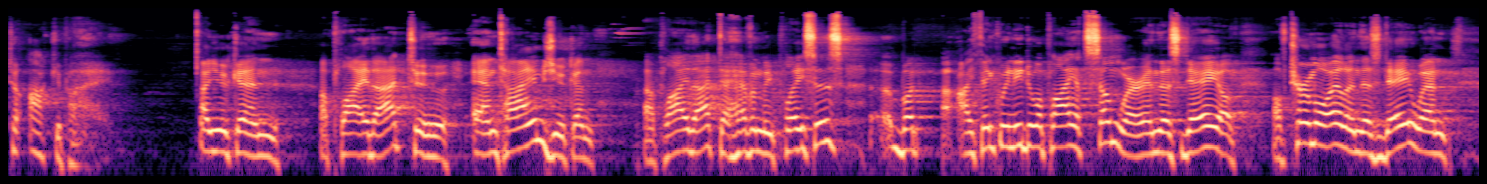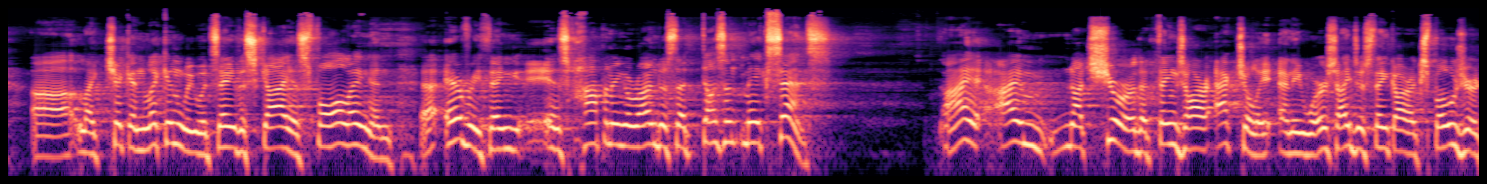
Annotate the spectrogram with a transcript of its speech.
to occupy. Now, you can apply that to end times, you can apply that to heavenly places, but I think we need to apply it somewhere in this day of, of turmoil, in this day when, uh, like Chicken Licken, we would say the sky is falling and uh, everything is happening around us that doesn't make sense. I, I'm not sure that things are actually any worse. I just think our exposure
